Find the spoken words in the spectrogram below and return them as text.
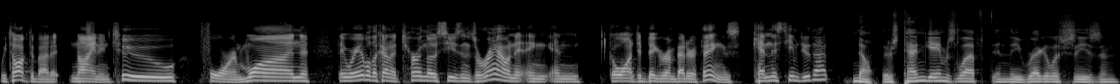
We talked about it, nine and two, four and one. They were able to kind of turn those seasons around and and go on to bigger and better things. Can this team do that? No, there's 10 games left in the regular season.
